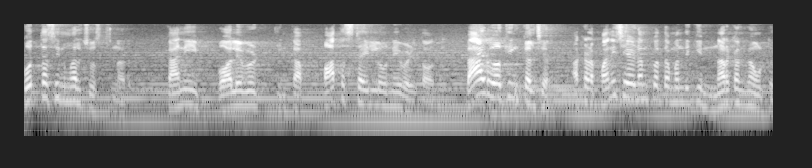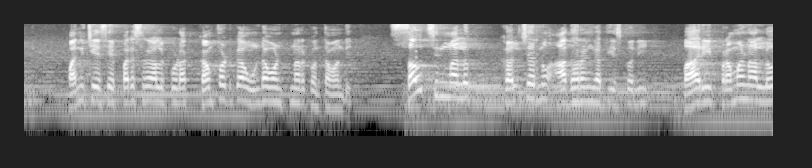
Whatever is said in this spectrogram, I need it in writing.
కొత్త సినిమాలు చూస్తున్నారు. కానీ బాలీవుడ్ ఇంకా పాత స్టైల్లోనే వెళ్తోంది బ్యాడ్ వర్కింగ్ కల్చర్. అక్కడ పని చేయడం కొంతమందికి నరకంగా ఉంటుంది. పని చేసే పరిసరాలు కూడా కంఫర్ట్గా ఉండవంటున్నారు కొంతమంది. సౌత్ సినిమాలు కల్చర్ను ఆధారంగా తీసుకొని భారీ ప్రమాణాల్లో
